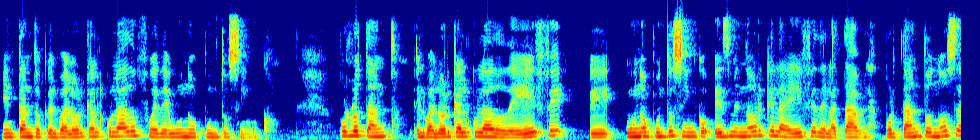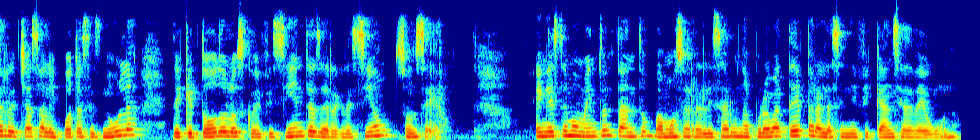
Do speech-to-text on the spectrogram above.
en tanto que el valor calculado fue de 1.5. Por lo tanto, el valor calculado de f 1.5 eh, es menor que la f de la tabla, por tanto no se rechaza la hipótesis nula de que todos los coeficientes de regresión son cero. En este momento, en tanto, vamos a realizar una prueba T para la significancia de B1.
